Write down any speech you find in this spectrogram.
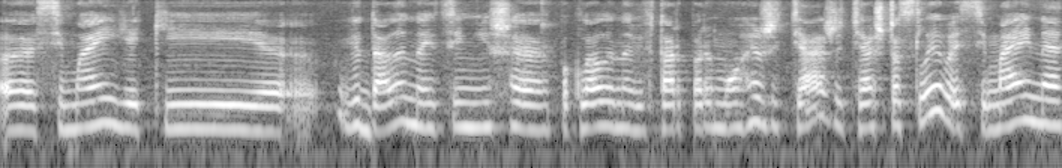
е, сімей, які е, віддали найцінніше, поклали на вівтар перемоги життя, життя щасливе, сімейне,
